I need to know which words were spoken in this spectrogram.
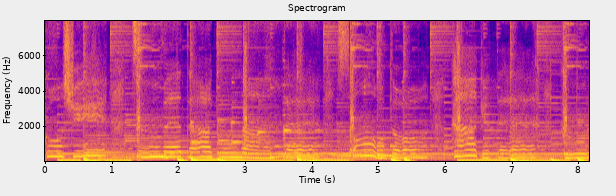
少し冷たくなってそっとかけてくれ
